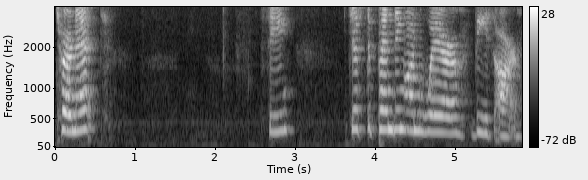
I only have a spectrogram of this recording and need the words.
turn it. See? just depending on where these are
